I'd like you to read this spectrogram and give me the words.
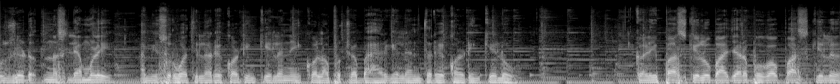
उजेड नसल्यामुळे आम्ही सुरुवातीला रेकॉर्डिंग केलं नाही. कोल्हापूरच्या बाहेर गेल्यानंतर रेकॉर्डिंग केलो. कळी पास केलो बाजार भोगाव पास केलं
